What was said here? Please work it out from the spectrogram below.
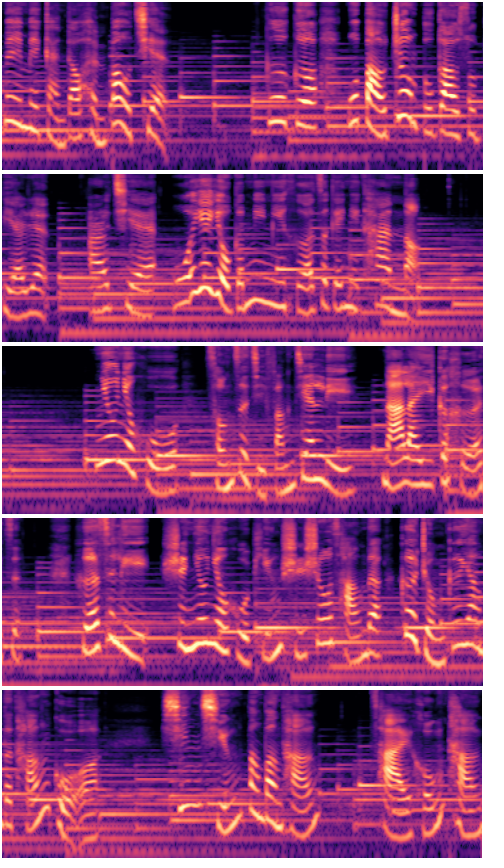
妹妹感到很抱歉。哥哥，我保证不告诉别人，而且我也有个秘密盒子给你看呢。妞妞虎从自己房间里拿来一个盒子，盒子里是妞妞虎平时收藏的各种各样的糖果：心形棒棒糖、彩虹糖、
